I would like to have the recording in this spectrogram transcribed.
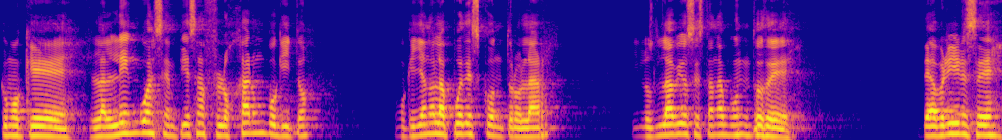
como que la lengua se empieza a aflojar un poquito, como que ya no la puedes controlar, los labios están a punto de, de abrirse.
